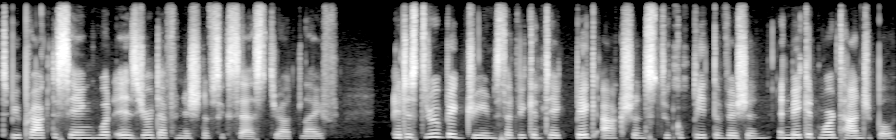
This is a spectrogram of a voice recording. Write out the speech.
to be practicing what is your definition of success throughout life. It is through big dreams that we can take big actions to complete the vision and make it more tangible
